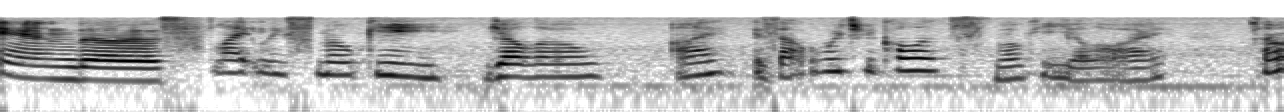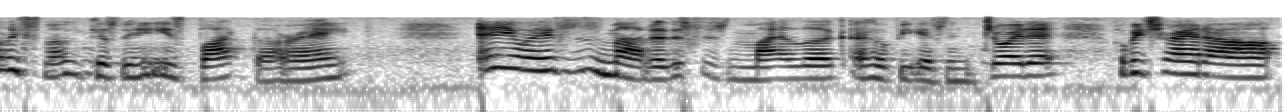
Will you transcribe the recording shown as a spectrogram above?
and the slightly smoky yellow eye. Is that what you call it? Smoky yellow eye. It's not really smoky because we didn't use black though, right? Anyways, it doesn't matter. This is my look. I hope you guys enjoyed it. Hope you try it out.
